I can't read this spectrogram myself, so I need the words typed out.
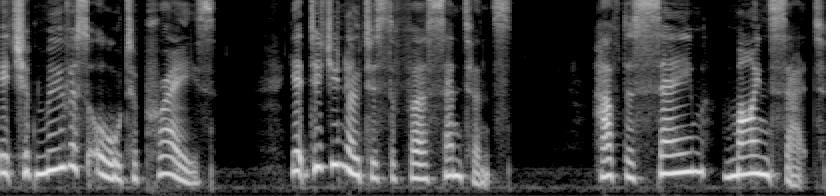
It should move us all to praise. Yet, did you notice the first sentence? Have the same mindset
